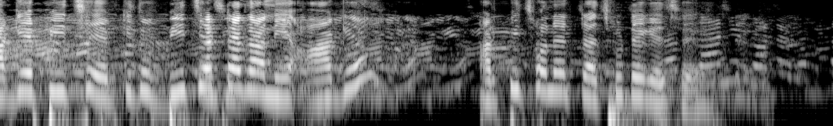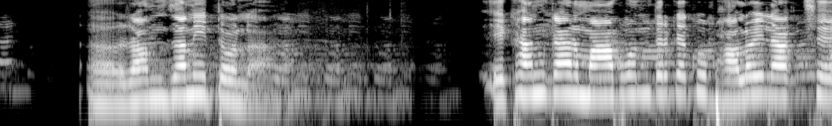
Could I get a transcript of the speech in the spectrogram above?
আগে পিছে কিন্তু বিচেরটা জানি আগে আর পিছনেরটা ছুটে গেছে। রামজানি টোলা এখানকার মা বোনদেরকে খুব ভালোই লাগছে।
